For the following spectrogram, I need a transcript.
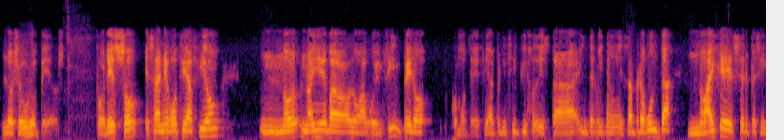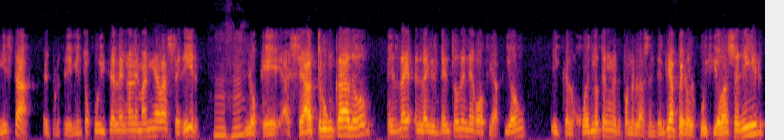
los europeos. Por eso, esa negociación no, no ha llevado a buen fin. Pero como te decía al principio de esta intervención, en esta pregunta, no hay que ser pesimista. El procedimiento judicial en Alemania va a seguir. Lo que se ha truncado es el intento de negociación y que el juez no tenga que poner la sentencia, pero el juicio va a seguir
